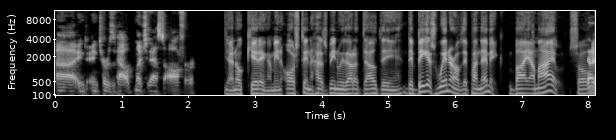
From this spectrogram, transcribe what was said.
uh, in, in terms of how much it has to offer. Yeah, no kidding. I mean, Austin has been without a doubt the the biggest winner of the pandemic by a mile. So, uh,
